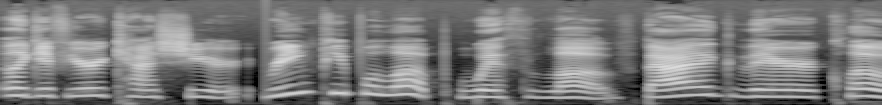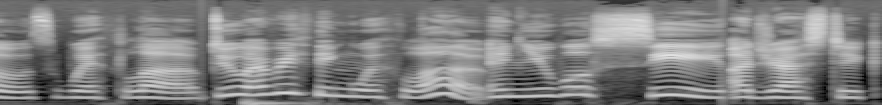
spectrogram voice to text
Like, if you're a cashier, ring people up with love, bag their clothes with love, do everything with love, and you will see a drastic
